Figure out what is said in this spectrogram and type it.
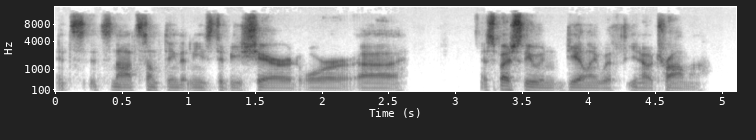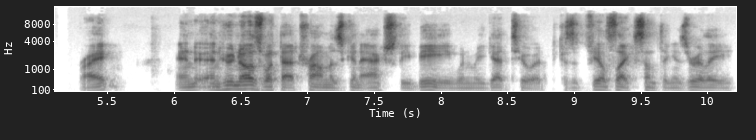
it's it's not something that needs to be shared or uh, especially when dealing with you know trauma right and and who knows what that trauma is going to actually be when we get to it because it feels like something is really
